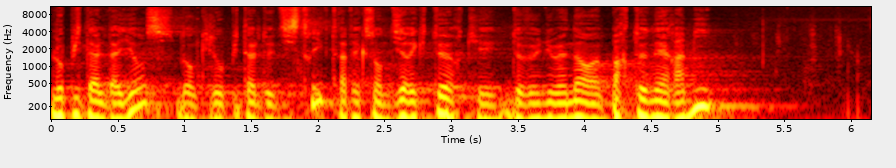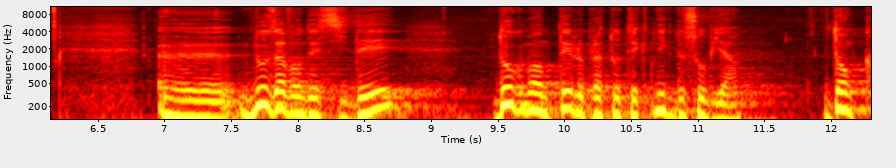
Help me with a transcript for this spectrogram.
l'hôpital d'Ayos, donc l'hôpital de district, avec son directeur qui est devenu maintenant un partenaire ami, euh, nous avons décidé d'augmenter le plateau technique de Sobia. Donc,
